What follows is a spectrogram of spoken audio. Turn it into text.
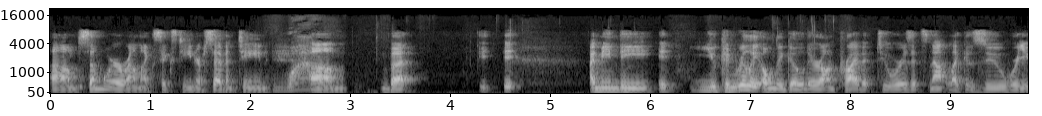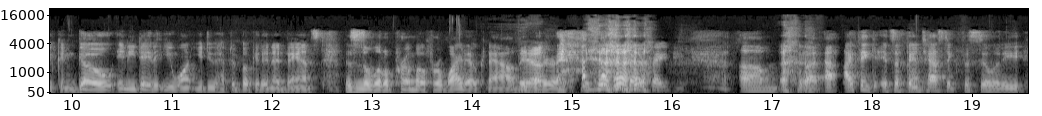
um, somewhere around like 16 or 17. Wow. Um, but it, it I mean, the it, you can really only go there on private tours. It's not like a zoo where you can go any day that you want. You do have to book it in advance. This is a little promo for White Oak now. They yeah. better, they better pay me. Um, but I think it's a fantastic facility.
